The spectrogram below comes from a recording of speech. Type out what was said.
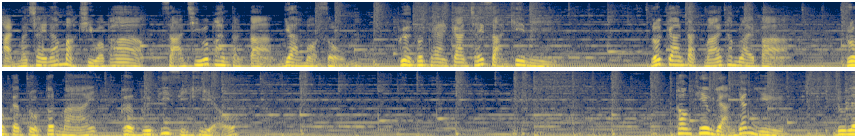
หันมาใช้น้ำหมักชีวภาพ สารชีวพันธุ์ต่างๆ อย่างเหมาะสม เพื่อทดแทนการใช้สารเคมี ลดการตัดไม้ทำลายป่า ร่วมกันปลูกต้นไม้ เพิ่มพื้นที่สีเขียว ท่องเที่ยวอย่างยั่งยืน ดูแล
